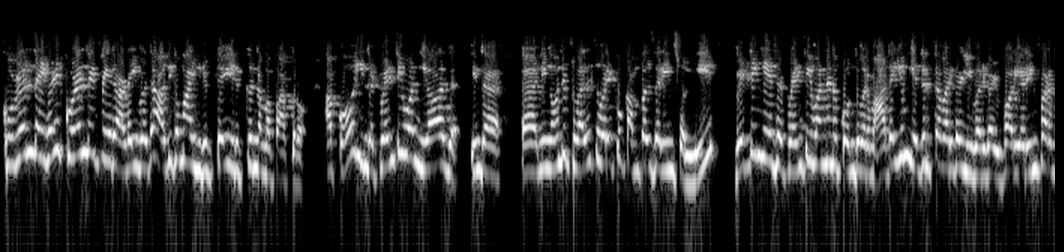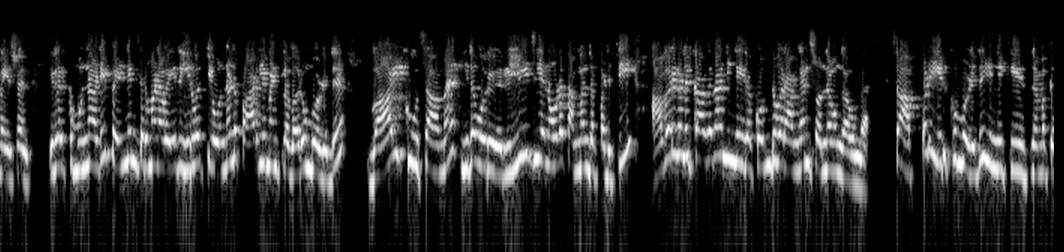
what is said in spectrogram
குழந்தைகள் குழந்தை பேர் அடைவது அதிகமா இருக்கே இருக்குன்னு நம்ம பாக்குறோம். அப்போ இந்த டுவெண்ட்டி ஒன் இயர்ஸ் இந்த நீங்க வந்து டுவெல்த் வரைக்கும் கம்பல்சரின்னு சொல்லி வெட்டிங் ஏஜ் டுவெண்ட்டி ஒன்னு கொண்டு வரும். அதையும் எதிர்த்தவர்கள் இவர்கள் ஃபார் யர் இன்ஃபர்மேஷன் இதற்கு முன்னாடி பெண்ணின் திருமண வயது இருபத்தி ஒண்ணுன்னு பார்லிமெண்ட்ல வரும் பொழுது வாய் கூசாம இத ஒரு ரிலீஜியனோட சம்பந்தப்படுத்தி அவர்களுக்காக தான் நீங்க இத கொண்டு வராங்கன்னு சொன்னவங்க அவங்க. சோ அப்படி இருக்கும் பொழுது இன்னைக்கு நமக்கு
